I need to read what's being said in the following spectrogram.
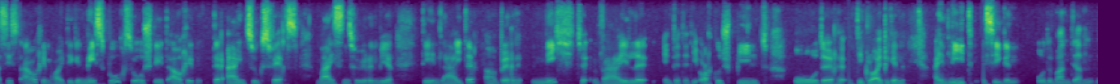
Das ist auch im heutigen Messbuch, so steht auch eben der Einzugsvers. Meistens hören wir den leider, aber nicht, weil entweder die Orgel spielt oder die Gläubigen ein Lied singen oder man dann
